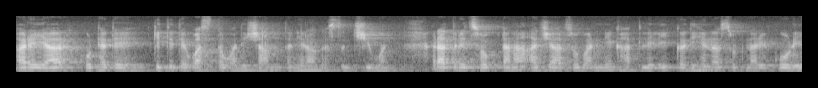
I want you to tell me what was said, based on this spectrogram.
अरे यार कुठे ते? किती ते वास्तववादी शांत निरागस जीवन. रात्री झोपताना आजी आजोबांनी घातलेली कधीही न सुटणारी कोडी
